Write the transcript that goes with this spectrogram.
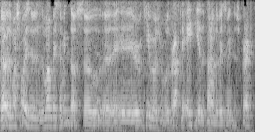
no, the Mashmois is the man Beis Hamikdash. So uh, uh, Rabbi Akiva was, was roughly 80 at the time of the Beis Hamikdash, correct?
